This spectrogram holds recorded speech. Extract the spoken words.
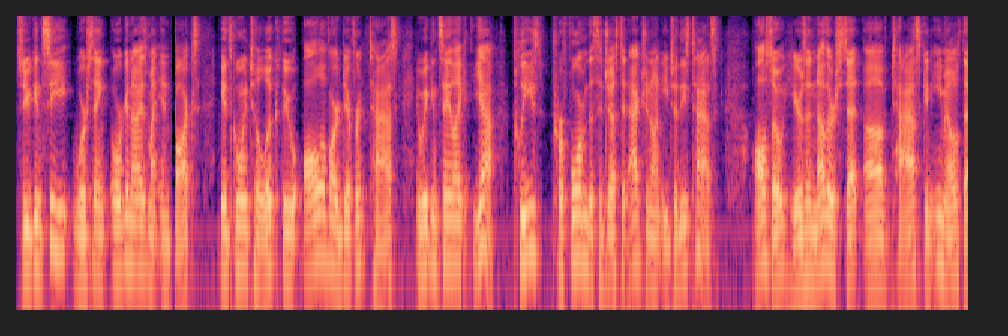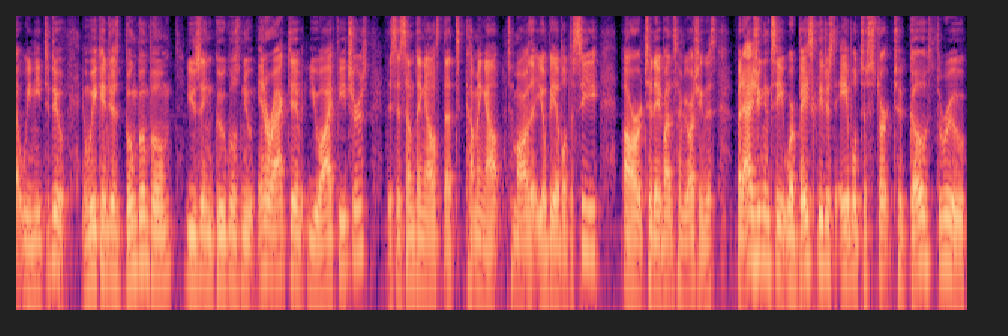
So you can see we're saying organize my inbox. It's going to look through all of our different tasks and we can say like, yeah, please perform the suggested action on each of these tasks. Also, here's another set of tasks and emails that we need to do. And we can just boom, boom, boom using Google's new interactive UI features. This is something else that's coming out tomorrow that you'll be able to see or today by the time you're watching this. But as you can see, we're basically just able to start to go through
